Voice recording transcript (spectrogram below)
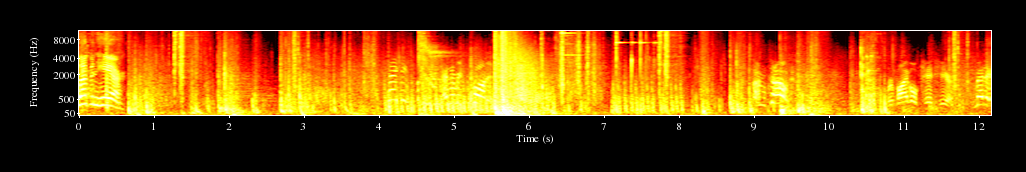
Weapon here. Survival here. Medic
